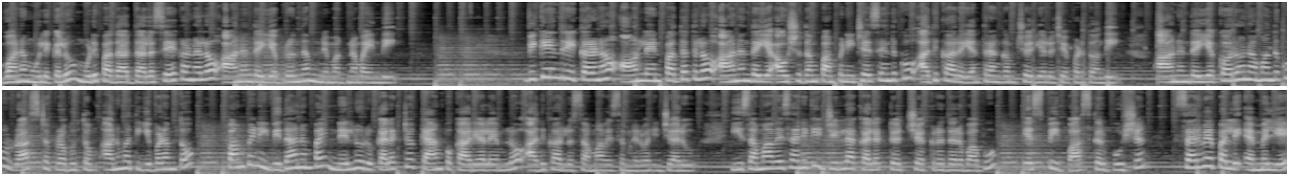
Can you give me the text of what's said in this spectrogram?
వనమూలికలు ముడి పదార్థాల సేకరణలో ఆనందయ్య బృందం నిమగ్నమైంది. వికేంద్రీకరణ ఆన్లైన్ పద్ధతిలో ఆనందయ్య ఔషధం పంపిణీ చేసేందుకు అధికార యంత్రాంగం చర్యలు చేపడుతోంది. ఆనందయ్య కరోనా మందుకు రాష్ట్ర ప్రభుత్వం అనుమతి ఇవ్వడంతో పంపిణీ విధానంపై నెల్లూరు కలెక్టర్ క్యాంపు కార్యాలయంలో అధికారులు సమావేశం నిర్వహించారు. ఈ సమావేశానికి జిల్లా కలెక్టర్ చక్రధరబాబు ఎస్పీ భాస్కర్ భూషణ్ సర్వేపల్లి ఎమ్మెల్యే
